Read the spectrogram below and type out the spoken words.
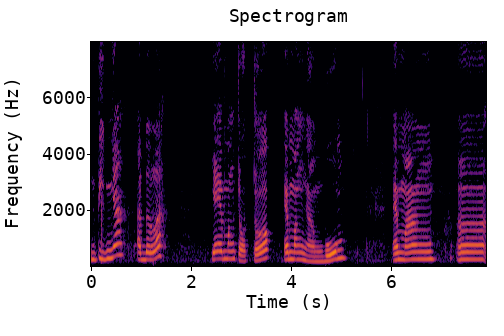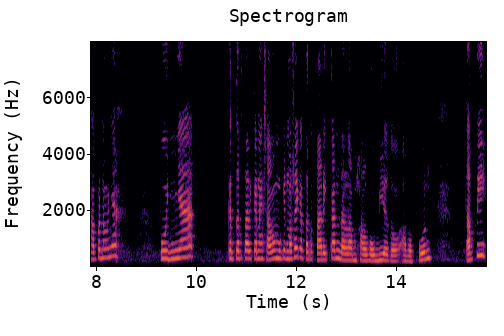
Intinya adalah ya emang cocok, emang nyambung, emang eh, apa namanya punya ketertarikan yang sama mungkin maksudnya ketertarikan dalam hal hobi atau apa pun. Tapi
